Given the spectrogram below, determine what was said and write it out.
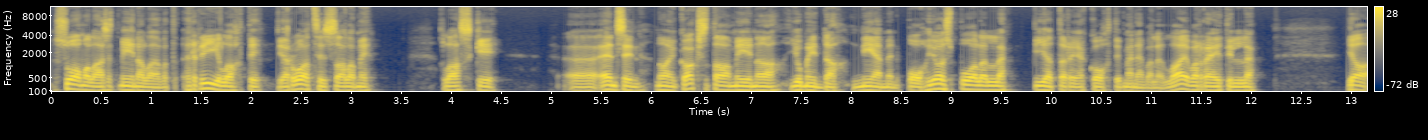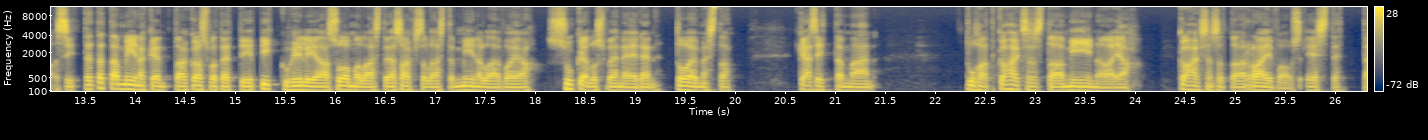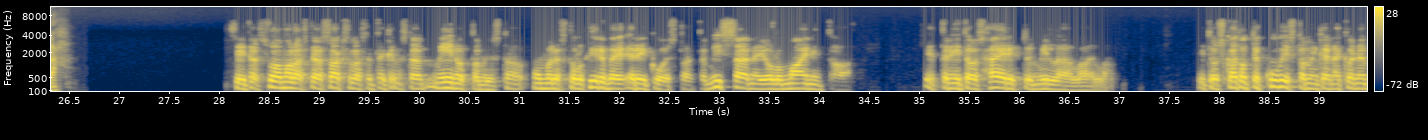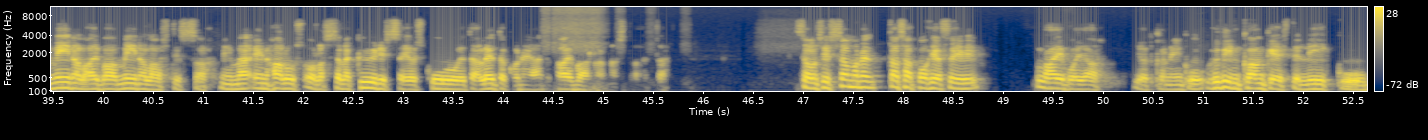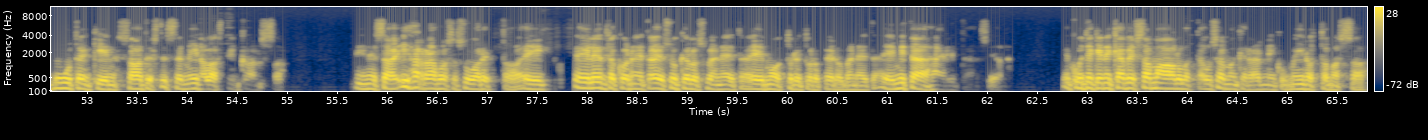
suomalaiset miinalaivat Riilahti ja Ruotsin salmi laski ö, ensin noin 200 miinaa Juminda niemen pohjoispuolelle Pietaria kohti menevälle laivareitille. Ja sitten tätä miinakenttää kasvatettiin pikkuhiljaa suomalaisten ja saksalaisten miinalaivoja sukellusveneiden toimesta käsittämään 1800 miinaa ja 800 raivausestettä siitä suomalaisten ja saksalaisten tekemistä miinottamisesta mun mielestä ollut hirveän erikoista, että missään ei ollut mainintaa, että niitä olisi häiritty millään lailla. Että jos katsotte kuvista, minkä näköinen miinalaiva on miinalastissa, niin mä en halus olla siellä kyydissä, jos kuuluu jotain lentokoneääntä taivaanrannasta. Että se on siis semmoinen tasapohjaisia laivoja, jotka niin kuin hyvin kankeasti liikkuu muutenkin saatesti sen miinalastin kanssa – niin ne sai ihan rauhassa suorittaa. Ei, ei lentokoneita, ei sukellusveneitä, ei moottoritorpedoveneita, ei mitään häirintää siellä. Ja kuitenkin ne kävi samaa aluetta useamman kerran niin kuin miinottamassa,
